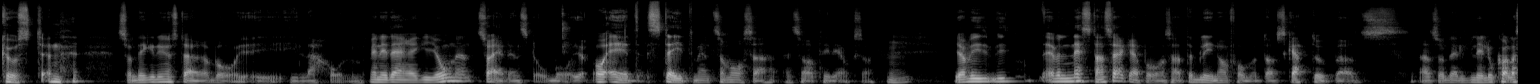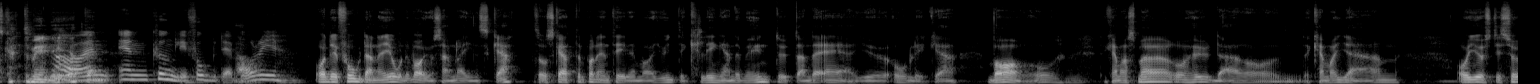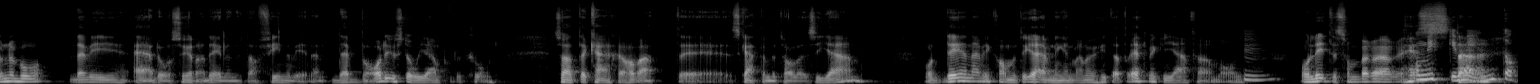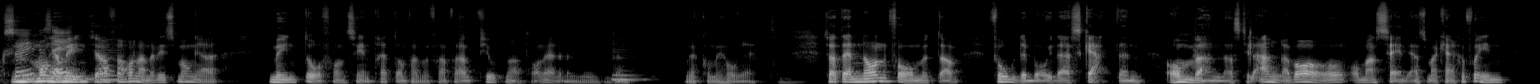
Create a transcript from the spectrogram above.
kusten så ligger det ju en större borg i, i Laholm. Men i den regionen så är det en stor borg och är ett statement som Åsa sa tidigare också. Mm. Ja, vi, vi, är väl nästan säkra på oss att det blir någon form av skatteuppbörds... Alltså det blir lokala skattemyndigheten. Ja, en, en kunglig fogdeborg. Ja. Och det fogdarna gjorde var ju att samla in skatt. Och skatten på den tiden var ju inte klingande mynt utan det är ju olika varor. Mm. Det kan vara smör och hudar och det kan vara järn. Och just i Sunnebo, där vi är då, södra delen av Finnveden, där var det ju stor järnproduktion. Så att det kanske har varit eh, skatten betalades i järn och det är när vi kommer till grävningen, man har hittat rätt mycket järnföremål. Mm. Och lite som berör hästar. Och mycket mynt också. Många mynt, ja mm. förhållandevis många mynt då från sent 13 men framförallt 1400-tal är det väl mynten. Mm. Om jag kommer ihåg rätt. Så att det är någon form av fogdeborg där skatten omvandlas till andra varor och man säljer. Alltså man kanske får in,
